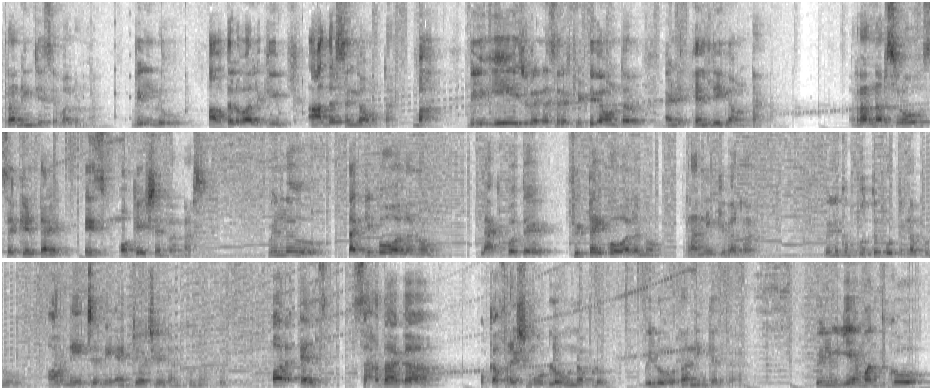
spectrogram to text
రన్నింగ్ చేసే వాళ్ళు ఉన్నారు. వీళ్ళు అవతల వాళ్ళకి ఆదర్శంగా ఉంటారు. బా వీళ్ళు ఏ ఏజ్లో అయినా సరే ఫిట్గా ఉంటారు అండ్ హెల్దీగా ఉంటారు. రన్నర్స్లో second type is occasion runners. వీళ్ళు తగ్గిపోవాలనో లేకపోతే ఫిట్ అయిపోవాలనో రన్నింగ్కి వెళ్ళరు. వీళ్ళకి బుద్ధి పుట్టినప్పుడు ఆర్ నేచర్ని ఎంజాయ్ చేయాలనుకున్నప్పుడు ఆర్ ఎల్స్ సరదాగా ఒక ఫ్రెష్ మూడ్లో ఉన్నప్పుడు వీళ్ళు రన్నింగ్కి వెళ్తారు. వీళ్ళు ఏ మంత్కో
